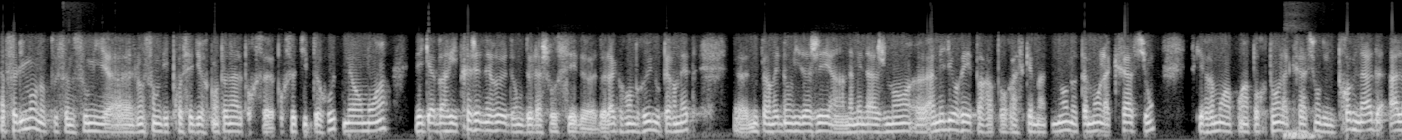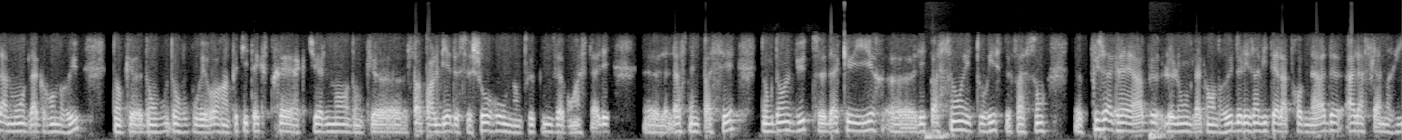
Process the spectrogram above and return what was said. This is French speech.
Absolument, donc nous sommes soumis à l'ensemble des procédures cantonales pour ce, pour ce type de route. Néanmoins, les gabarits très généreux donc de la chaussée de, la Grande Rue nous permettent, euh, nous permettent d'envisager un aménagement euh, amélioré par rapport à ce qu'est maintenant, notamment la création, ce qui est vraiment un point important, la création d'une promenade à l'amont de la Grande Rue, donc euh, dont, vous, dont, vous, pouvez voir un petit extrait actuellement, donc pas par le biais de ce showroom donc, que nous avons installé la semaine passée, donc dans le but d'accueillir les passants, les touristes de façon plus agréable le long de la Grande Rue, de les inviter à la promenade, à la flânerie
